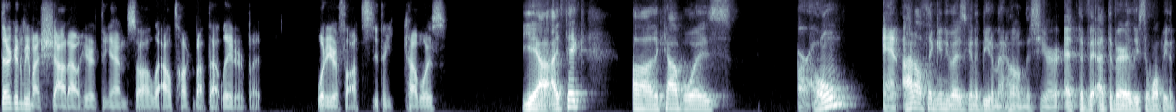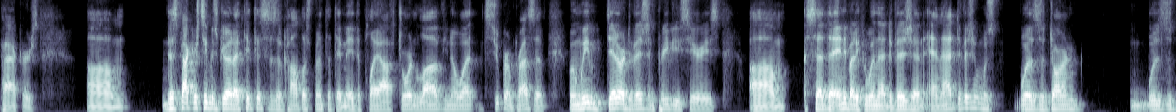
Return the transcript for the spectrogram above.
they're going to be my shout out here at the end. So I'll I'll talk about that later. But what are your thoughts? Do you think Cowboys? Yeah, I think uh, the Cowboys are home, and I don't think anybody's going to beat them at home this year. At the at the very least, it won't be the Packers. Um, this Packers team is good. I think this is an accomplishment that they made the playoffs. Jordan Love, you know what? Super impressive. When we did our division preview series, um, said that anybody could win that division, and that division was was a darn was a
